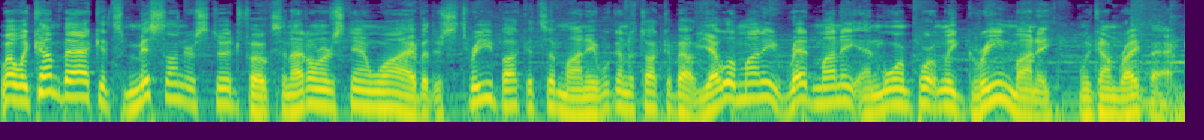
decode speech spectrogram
Well, we come back. It's misunderstood, folks, and I don't understand why, but there's three buckets of money. We're going to talk about yellow money, red money, and more importantly, green money. We come right back.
